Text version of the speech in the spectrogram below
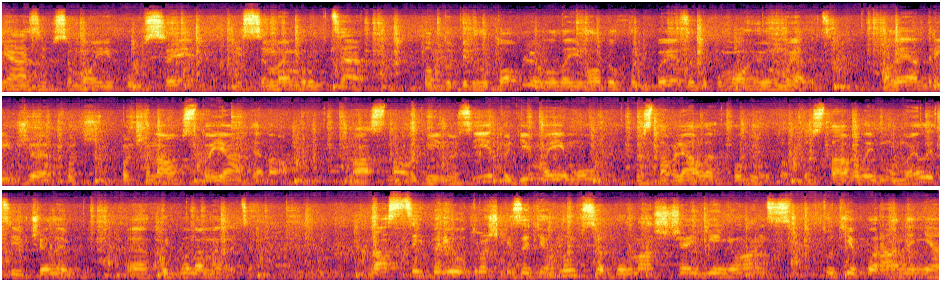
м'язів самої пупси і самим рубцем. Тобто підготовлювали його до ходьби за допомогою милиць. Коли Андрій вже починав стояти на нас на одній нозі, тоді ми йому виставляли ходу, тобто ставили йому милиці і вчили е, ходьбу на милицях. У нас цей період трошки затягнувся, бо в нас ще є нюанс. Тут є поранення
